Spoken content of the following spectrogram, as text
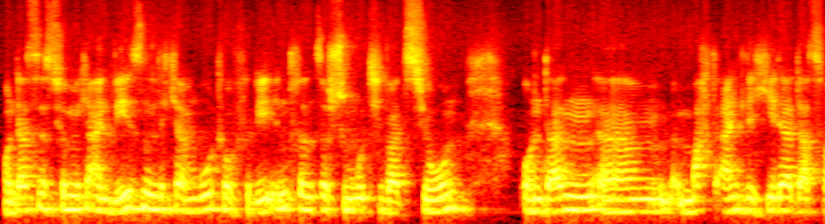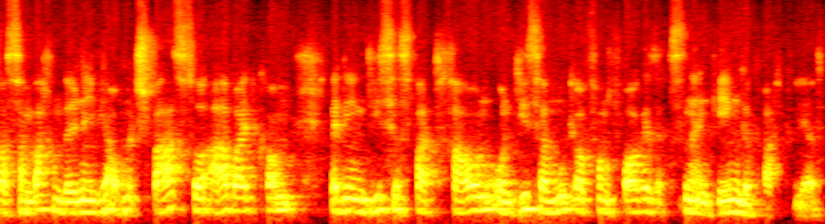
Und das ist für mich ein wesentlicher Motor für die intrinsische Motivation. Und dann ähm, macht eigentlich jeder das, was er machen will, nämlich auch mit Spaß zur Arbeit kommen, wenn ihm dieses Vertrauen und dieser Mut auch vom Vorgesetzten entgegengebracht wird.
